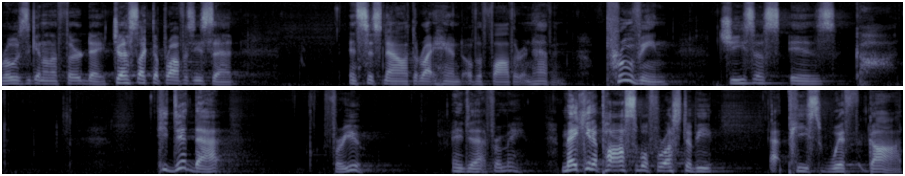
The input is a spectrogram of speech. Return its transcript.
rose again on the third day, just like the prophecy said, and sits now at the right hand of the Father in heaven, proving Jesus is God. He did that for you, and He did that for me, making it possible for us to be at peace with God.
